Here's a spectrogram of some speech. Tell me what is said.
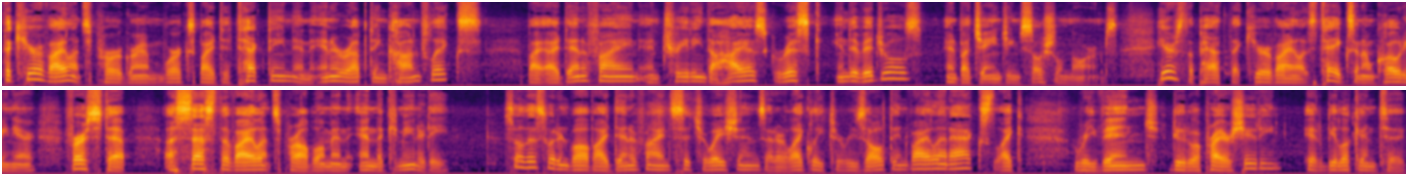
The Cure Violence program works by detecting and interrupting conflicts by identifying and treating the highest risk individuals and by changing social norms. Here's the path that Cure Violence takes, and I'm quoting here. First step assess the violence problem and, and the community. So, this would involve identifying situations that are likely to result in violent acts like revenge due to a prior shooting. It would be looking to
